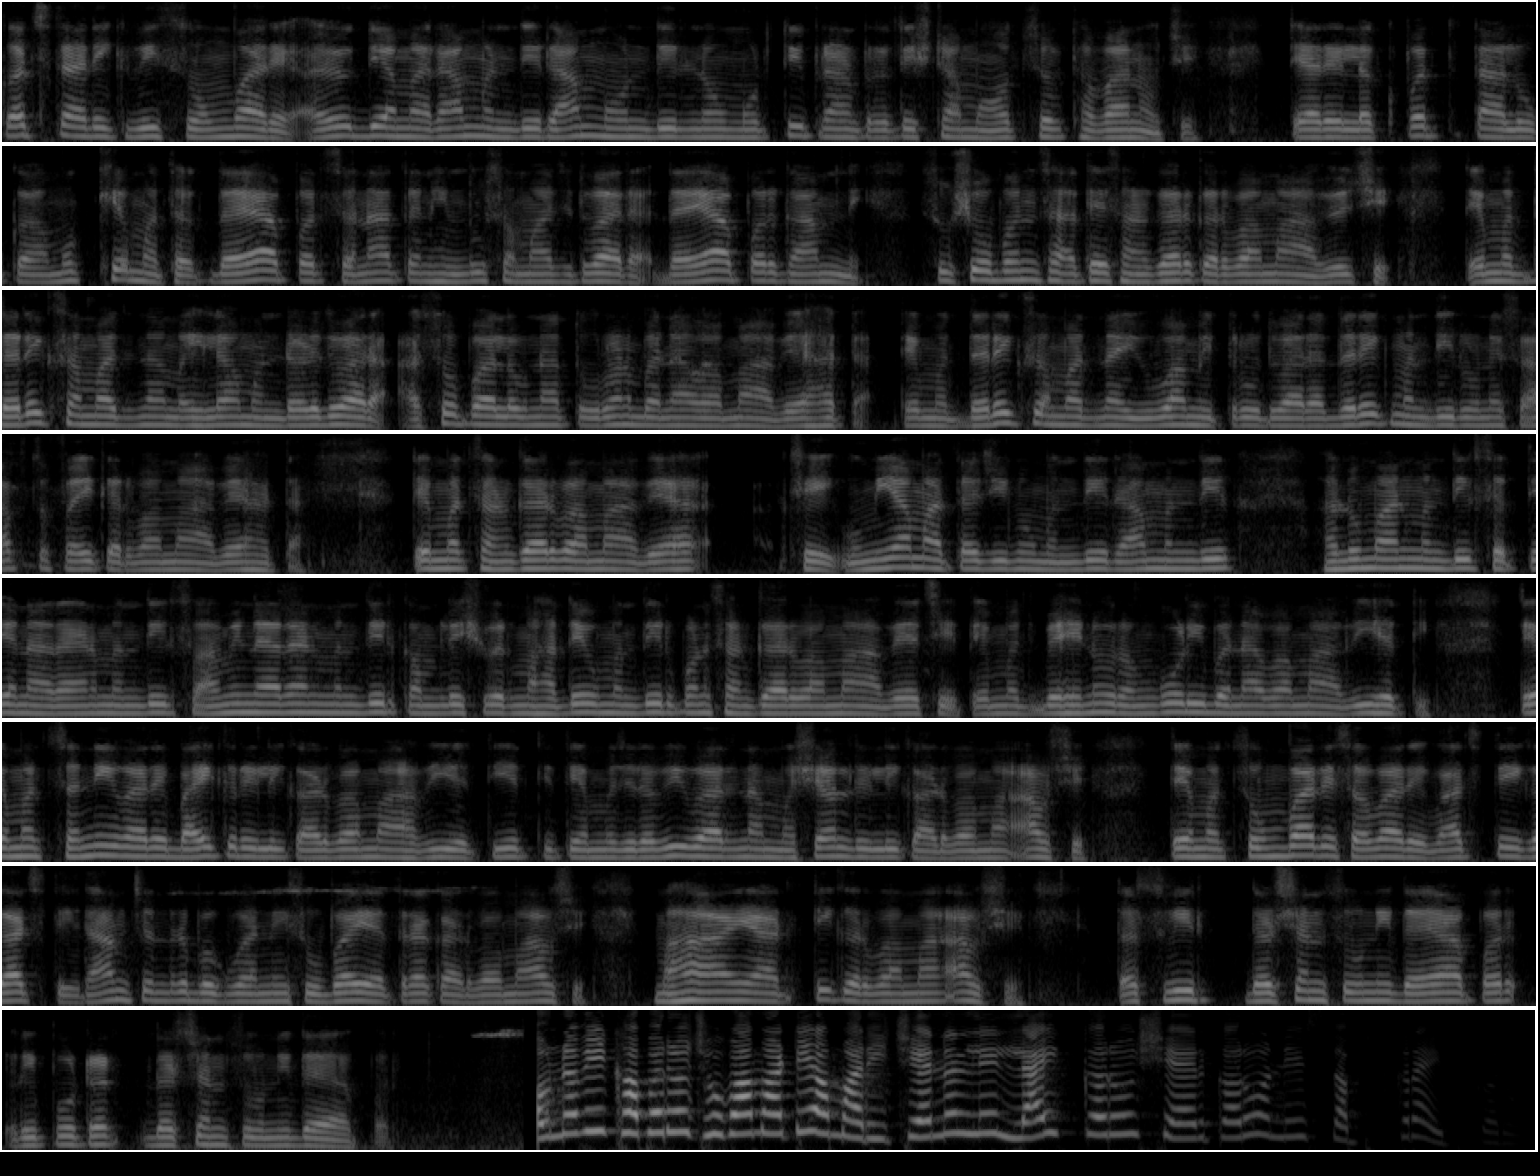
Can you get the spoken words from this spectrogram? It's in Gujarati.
કચ્છ તારીખ વીસ સોમવારે અયોધ્યામાં રામ મંદિર, રામ મંદિરનો મૂર્તિ પ્રાણ પ્રતિષ્ઠા મહોત્સવ થવાનો છે. ત્યારે લખપત તાલુકા મુખ્ય મથક દયાપર સનાતન હિન્દુ સમાજ દ્વારા દયાપર ગામને સુશોભન સાથે શણગાર કરવામાં આવ્યો છે. તેમજ દરેક સમાજના મહિલા મંડળ દ્વારા આસોપાલવના તોરણ બનાવવામાં આવ્યા હતા. તેમજ દરેક સમાજના યુવા મિત્રો દ્વારા દરેક મંદિરોને સાફ સફાઈ કરવામાં આવ્યા હતા. તેમજ શણગારવામાં આવ્યા છે. ઉમિયા માતાજીનું મંદિર, રામ મંદિર, હનુમાન મંદિર, સત્યનારાયણ મંદિર, સ્વામિનારાયણ મંદિર, કમલેશ્વર મહાદેવ મંદિર પણ શણગારવામાં આવ્યા છે. તેમજ બહેનો રંગોળી બનાવવામાં આવી હતી. તેમજ શનિવારે બાઇક રેલી કાઢવામાં આવી હતી તેમજ રવિવારના મશાલ રેલી કાઢવામાં આવશે. તેમજ સોમવારે સવારે વાજતે ગાજતે રામચંદ્ર ભગવાનની શોભાયાત્રા કાઢવામાં આવશે. મહાઆરતી કરવામાં આવશે. તસવીર દર્શન સોની દયા પર, રિપોર્ટર દર્શન સોની દયા પર. અવનવી ખબરો જોવા માટે અમારી ચેનલને લાઈક કરો શેર કરો અને સબસ્ક્રાઇબ કરો.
